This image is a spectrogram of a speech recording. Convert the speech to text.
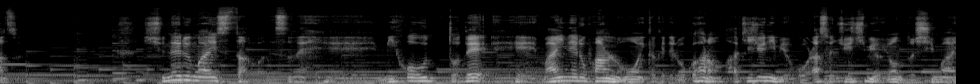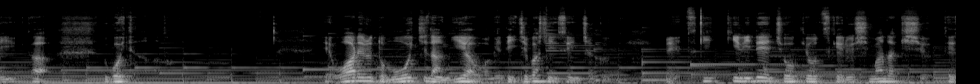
まず、シュネルマイスターはですね、えー、ミホウッドで、えー、マイネルファンロンを追いかけて6ハロン82秒5、ラスト11秒4と姉妹が動いてたなと。えー、追われるともう一段ギアを上げて1馬身先着。えー、付きっきりで長距をつける島田騎手、手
